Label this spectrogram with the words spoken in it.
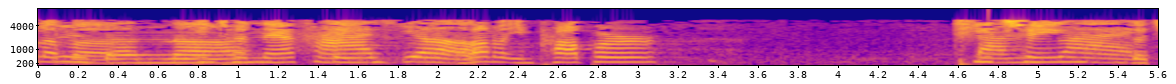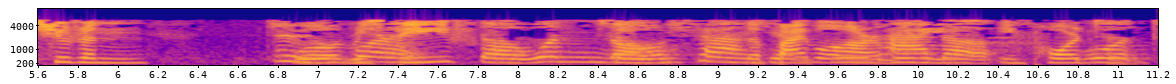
的呢？他就 teaching the children。will receive. So the Bible are really important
